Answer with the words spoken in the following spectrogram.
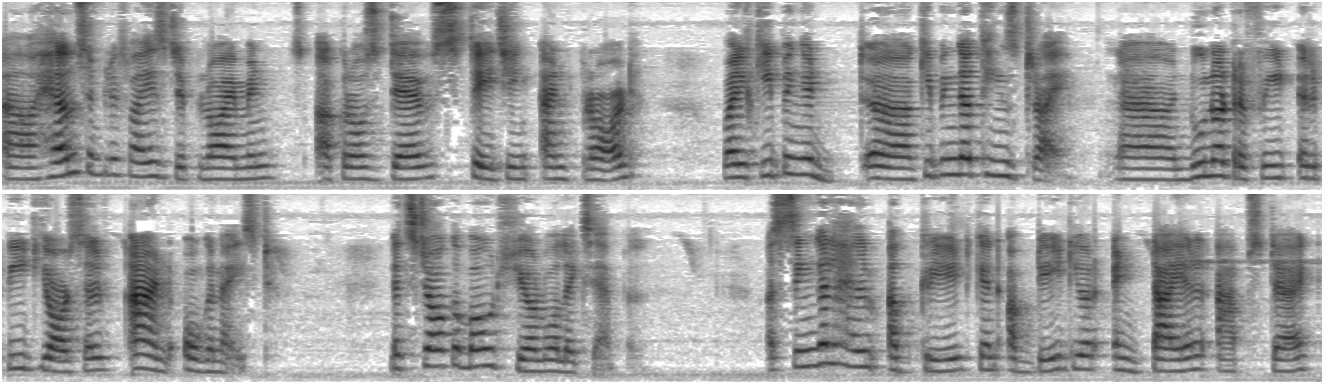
uh, Helm simplifies deployment across dev, staging, and prod while keeping it uh, keeping the things dry. Uh, do not repeat repeat yourself and organized. Let's talk about real world example. A single Helm upgrade can update your entire app stack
